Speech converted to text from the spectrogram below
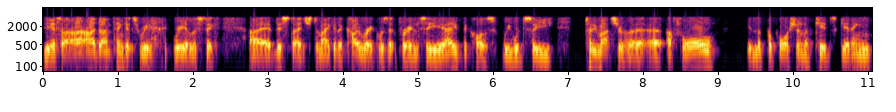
Yes, I, I don't think it's re- realistic uh, at this stage to make it a co-requisite for NCEA because we would see too much of a, a fall in the proportion of kids getting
